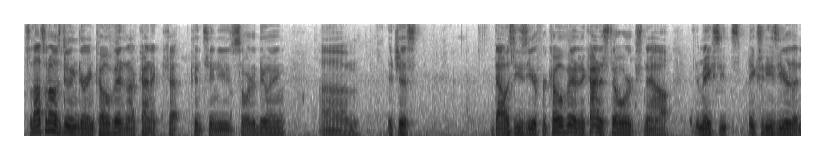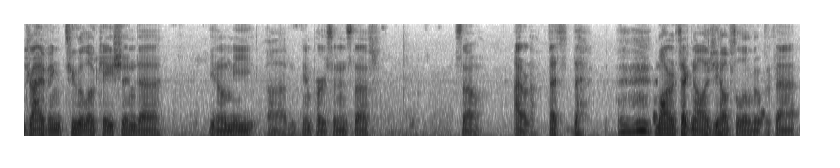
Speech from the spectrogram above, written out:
So that's what I was doing during COVID, and I've kind of continued sort of doing. Um, it just that was easier for COVID, and it kind of still works now. It makes it makes it easier than driving to a location to, you know, meet um, in person and stuff. So I don't know. That's the modern technology helps a little bit with that.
